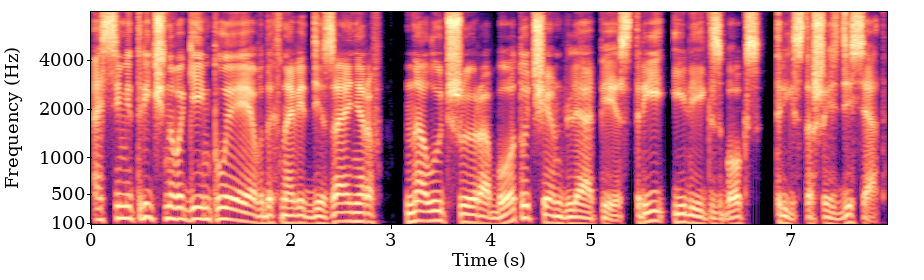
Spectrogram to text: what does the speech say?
асимметричного геймплея вдохновит дизайнеров на лучшую работу, чем для PS3 или Xbox 360.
